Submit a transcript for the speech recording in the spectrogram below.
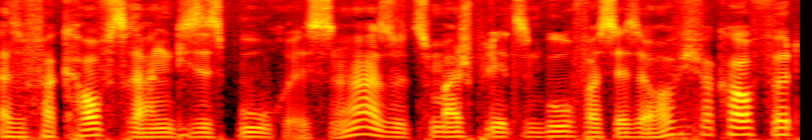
also Verkaufsrang dieses Buch ist. Ne? Also zum Beispiel jetzt ein Buch, was sehr, sehr häufig verkauft wird,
